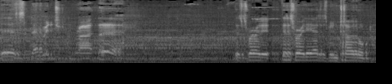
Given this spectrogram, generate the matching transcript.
There's damage right there. This radio, this radiator's been totaled.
